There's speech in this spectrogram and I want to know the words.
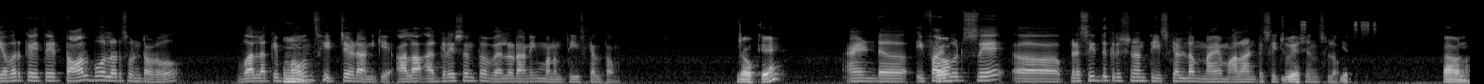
ఎవరికైతే టాల్ బౌలర్స్ ఉంటారో వాళ్ళకి Hmm. బౌన్స్ హిట్ చేయడానికి అలా అగ్రెషన్తో వెళ్ళడానికి మనం తీసుకెళ్తాం. Okay. And if I would say Prasidh కృష్ణని తీసుకెళ్ళడం నయం అలాంటి సిచ్యువేషన్స్లో అవును.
